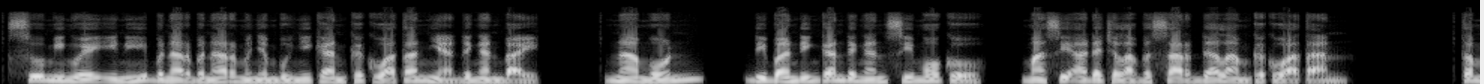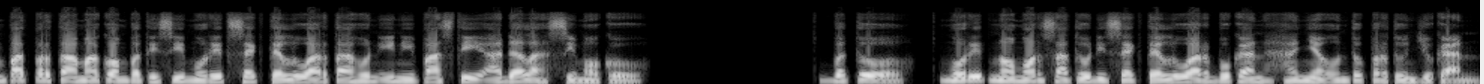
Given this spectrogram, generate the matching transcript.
Su Mingwei ini benar-benar menyembunyikan kekuatannya dengan baik. Namun, Dibandingkan dengan Shimoku, masih ada celah besar dalam kekuatan. Tempat pertama kompetisi murid sekte luar tahun ini pasti adalah Shimoku. Betul, murid nomor satu di sekte luar bukan hanya untuk pertunjukan.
